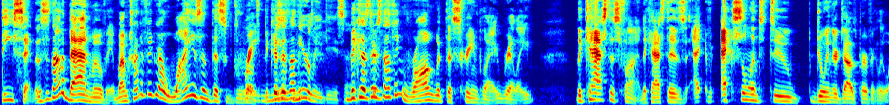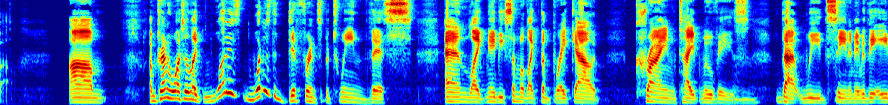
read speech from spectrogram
decent. This is not a bad movie, but I'm trying to figure out why isn't this great? it's because ne- there's nothing nearly decent. Because there's nothing wrong with the screenplay, really. The cast is fine. The cast is excellent to doing their jobs perfectly well. Um, I'm trying to watch it like what is what is the difference between this and like maybe some of like the breakout crime type movies that we'd seen in maybe the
